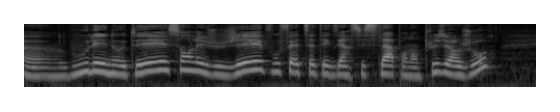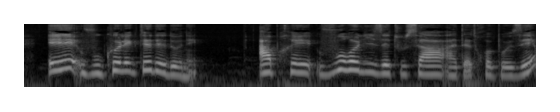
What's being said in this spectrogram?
Euh, vous les notez sans les juger, vous faites cet exercice-là pendant plusieurs jours et vous collectez des données. Après, vous relisez tout ça à tête reposée.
